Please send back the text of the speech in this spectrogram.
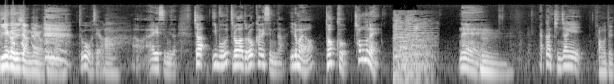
이해가 되지 않네요, 정말. 두고 보세요. 아, 어, 알겠습니다. 자, 2부 들어가도록 하겠습니다. 이름하여 덕후 청문회. 네. 음. 약간 긴장이 아, 네.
